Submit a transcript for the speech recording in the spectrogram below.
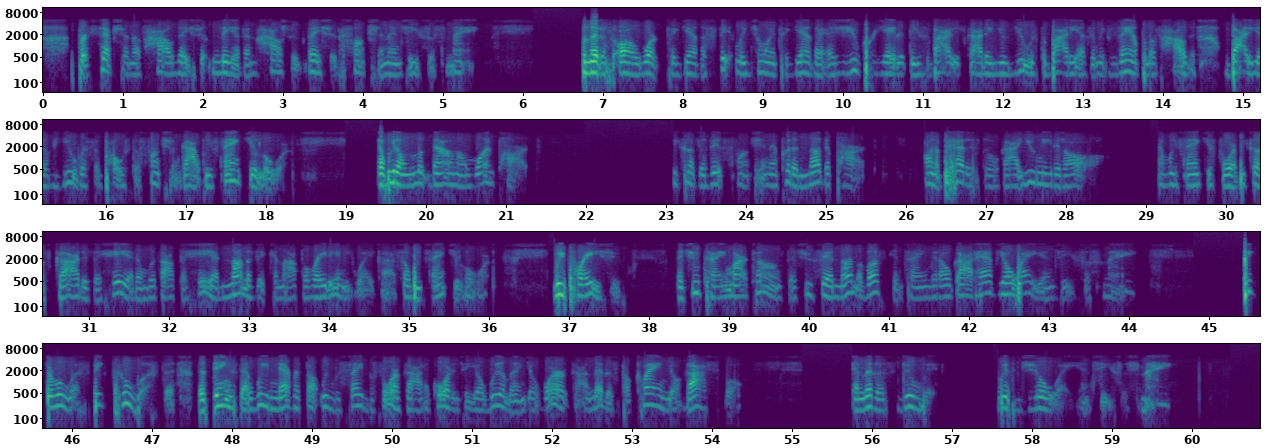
perception of how they should live and how should they should function in Jesus' name. Let us all work together, fitly joined together as you created these bodies, God, and you used the body as an example of how the body of you were supposed to function. God, we thank you, Lord that we don't look down on one part because of its function and put another part on a pedestal. God, you need it all. And we thank you for it because God is the head, and without the head, none of it can operate anyway, God. So we thank you, Lord. We praise you that you tame our tongues, that you said none of us can tame it. Oh, God, have your way in Jesus' name speak through us, speak to us, the, the things that we never thought we would say before, God, according to your will and your word, God. Let us proclaim your gospel and let us do it with joy in Jesus' name.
